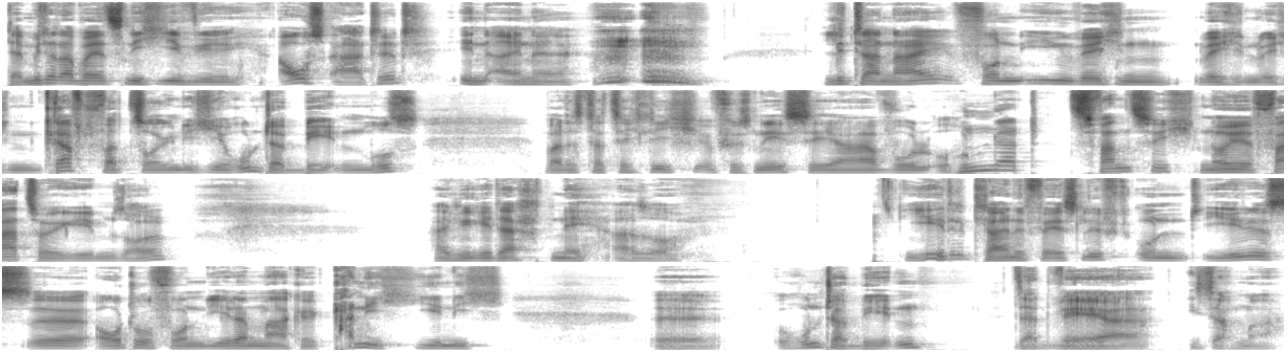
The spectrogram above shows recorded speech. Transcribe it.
Damit das aber jetzt nicht irgendwie ausartet in eine Litanei von irgendwelchen welchen, welchen Kraftfahrzeugen, die ich hier runterbeten muss, weil es tatsächlich fürs nächste Jahr wohl 120 neue Fahrzeuge geben soll, habe ich mir gedacht, nee, also jede kleine Facelift und jedes äh, Auto von jeder Marke kann ich hier nicht äh, runterbeten. Das wäre, ich sag mal,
